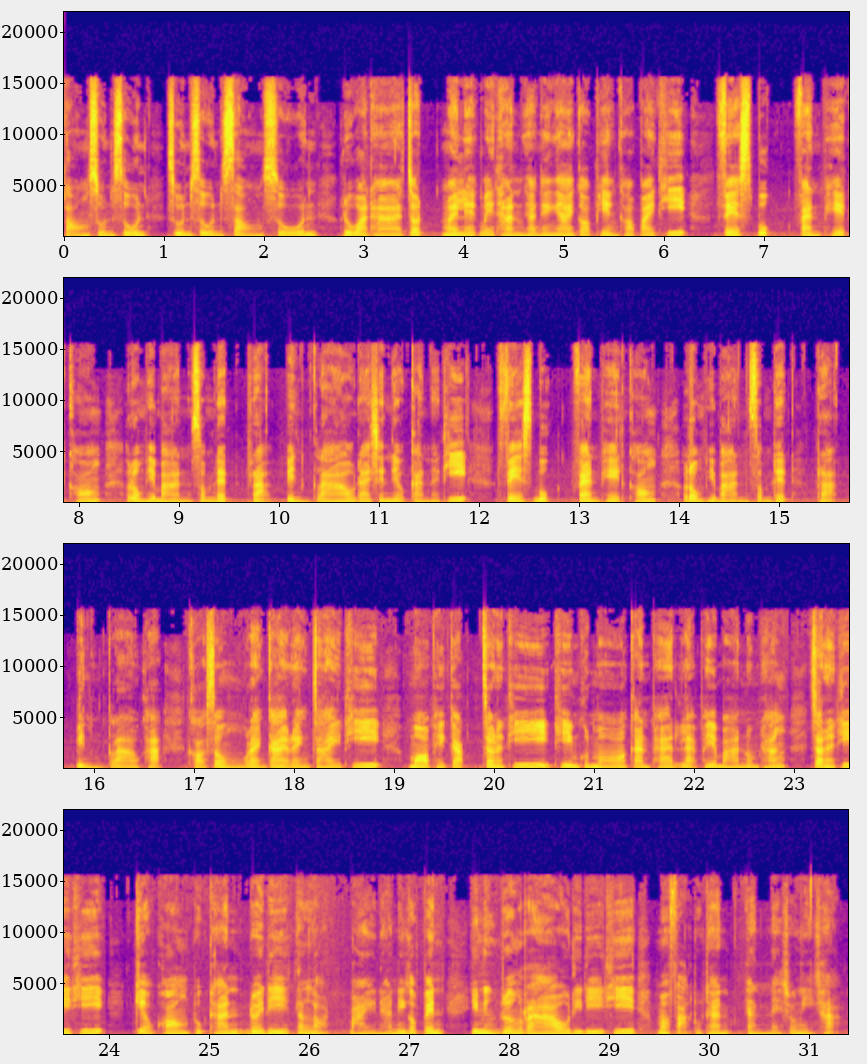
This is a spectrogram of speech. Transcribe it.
200 0020 หรือว่าถ้าจดหมายเลขไม่ทันค่ะง่ายๆ ก็เพียงเข้าไปที่ Facebook แฟนเพจของโรงพยาบาลสมเด็จพระปิ่นเกล้าได้เช่นเดียวกันนะที่ Facebook แฟนเพจของโรงพยาบาลสมเด็จพระปิ่นเกล้าค่ะ ขอส่งแรงกายแรงใจที่มอบให้กับเจ้าหน้าที่ทีมคุณหมอการแพทย์และพยาบาลรวมทั้งเจ้าหน้าที่ที่เกี่ยวข้องทุกท่านด้วยดีตลอดไปนะคะนี่ก็เป็นอีกหนึ่งเรื่องราวดี ๆ ที่มาฝากทุกท่านกันในช่วงนี้ค่ะ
